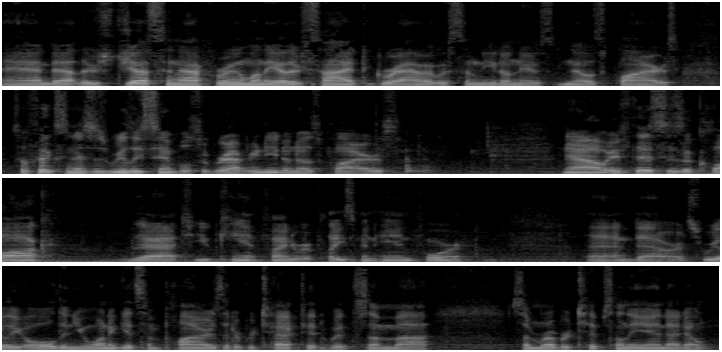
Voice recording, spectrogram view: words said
And uh, there's just enough room on the other side to grab it with some needle nose, nose pliers. So fixing this is really simple. So grab your needle nose pliers. Now if this is a clock that you can't find a replacement hand for, and uh, or it's really old and you want to get some pliers that are protected with some uh, some rubber tips on the end. I don't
